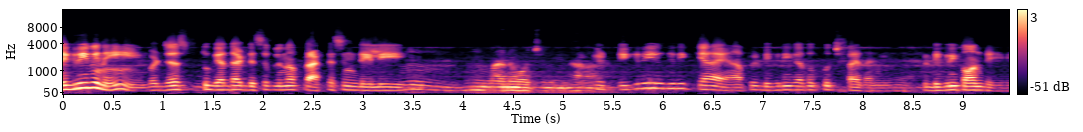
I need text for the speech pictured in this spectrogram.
डिग्री भी नहीं but just to get that discipline of practising daily I know what you mean हाँ। डिग्री डिग्री क्या है यहाँ पे डिग्री का तो कुछ फ़ायदा नहीं है डिग्री कौन देगी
